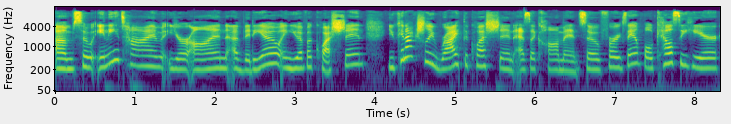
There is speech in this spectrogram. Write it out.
Um, so, anytime you're on a video and you have a question, you can actually write the question as a comment. So, for example, Kelsey here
